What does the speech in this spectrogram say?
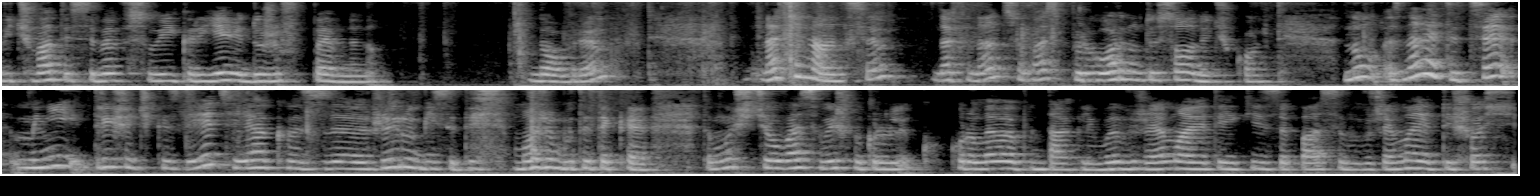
відчувати себе в своїй кар'єрі дуже впевнено. Добре. На фінанси. На фінанси у вас перегорнуте сонечко. Ну, знаєте, це мені трішечки здається, як з жиру біситись. Може бути таке. Тому що у вас короле- королева Пентаклі, ви вже маєте якісь запаси, ви вже маєте щось,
